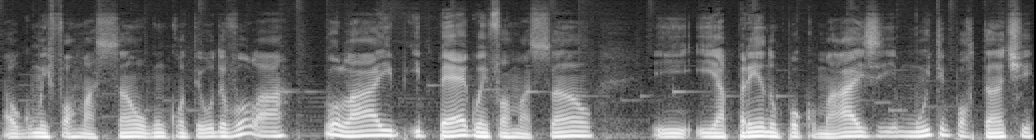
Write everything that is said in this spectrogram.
alguma informação, algum conteúdo, eu vou lá. Vou lá e, e pego a informação e, e, aprendo um pouco mais. E muito importante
